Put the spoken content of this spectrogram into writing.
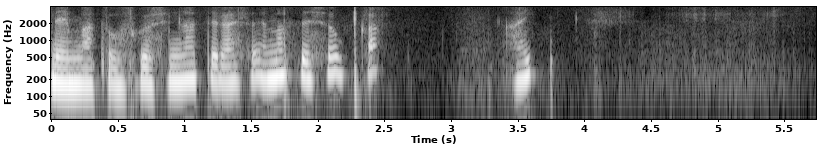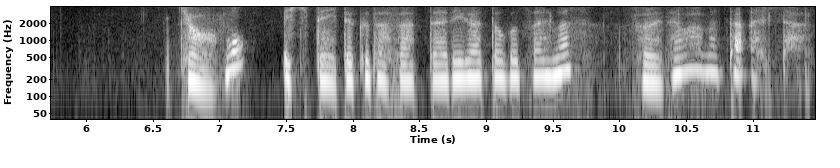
年末をお過ごしになっていらっしゃいますでしょうか？はい。今日も生きていてくださってありがとうございます。それではまた明日。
